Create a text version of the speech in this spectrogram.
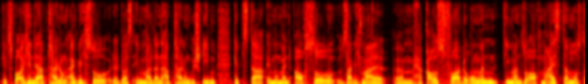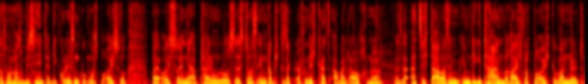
Gibt es bei euch in der Abteilung eigentlich so, du hast eben mal deine Abteilung beschrieben, gibt es da im Moment auch so, sag ich mal, ähm, Herausforderungen, die man so auch meistern muss, dass man mal so ein bisschen hinter die Kulissen gucken, was bei euch so, bei euch so in der Abteilung los ist. Du hast eben, glaube ich, gesagt, Öffentlichkeitsarbeit auch, ne? Also hat sich da was im, im digitalen Bereich noch bei euch gewandelt?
